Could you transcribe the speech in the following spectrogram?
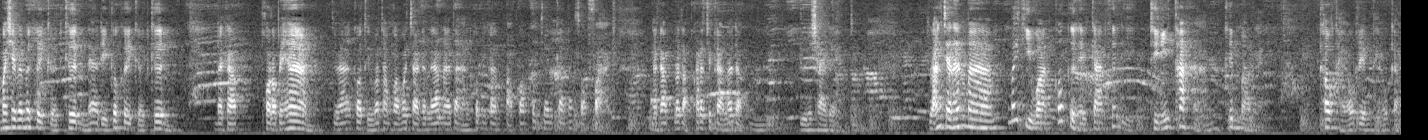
ไม่ใช่ว่าไม่เคยเกิดขึ้นในอดีตก็เคยเกิดขึ้นนะครับพอเราไปห้ามใช่ไหมก็ถือว่าทำความเข้าใจกันแล้วนายทหารก็มีการปรับความเข้าใจกันทั้งสองฝ่ายนะครับระดับข้าราชการระดับ อยู่ในชายแดน หลังจากนั้นมาไม่กี่วันก็เกิดเหตุการณ์ขึ้นอีก ทีนี้ทหารขึ้นมาเลยเข้าแถวเรียงแถวกัน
